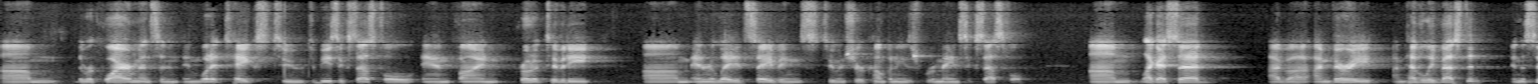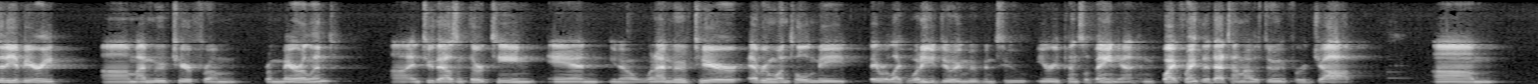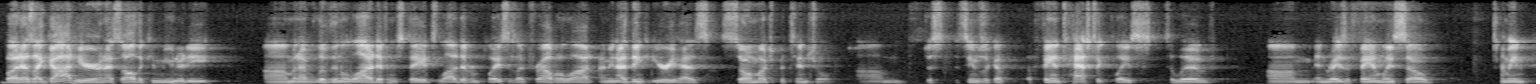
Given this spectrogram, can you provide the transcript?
um, the requirements and, and, what it takes to to be successful and find productivity um, and related savings to ensure companies remain successful. Um, like I said, I've uh, I'm very I'm heavily vested in the city of Erie. Um, I moved here from from Maryland uh, in 2013, and you know when I moved here, everyone told me they were like, "What are you doing moving to Erie, Pennsylvania?" And quite frankly, at that time, I was doing it for a job. Um, but as I got here and I saw the community, um, and I've lived in a lot of different states, a lot of different places. I've traveled a lot. I mean, I think Erie has so much potential. Um, just it seems like a, a fantastic place to live um, and raise a family. So, I mean,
